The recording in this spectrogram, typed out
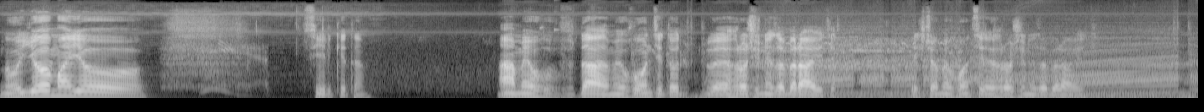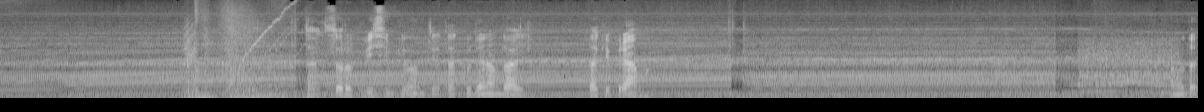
Ну йо-моє. Скільки там? А, ми в, да, ми в гонці, то е, гроші не забираються. Якщо ми в гонці, гроші не забираються. 48 кілометрів. Так, куди нам далі? Так і прямо. Ну, да,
